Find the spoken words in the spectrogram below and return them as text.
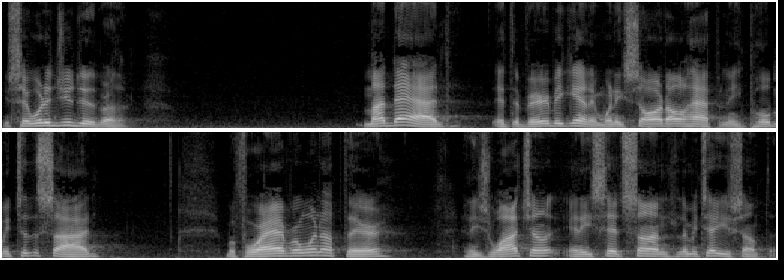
You say, What did you do, brother? My dad, at the very beginning, when he saw it all happening, he pulled me to the side before I ever went up there and he's watching and he said, Son, let me tell you something.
